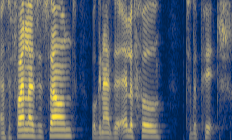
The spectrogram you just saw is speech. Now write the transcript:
And to finalize the sound, we're gonna add the LFO to the pitch.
